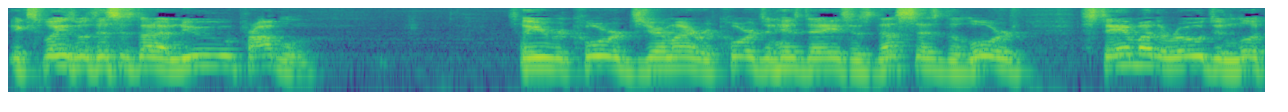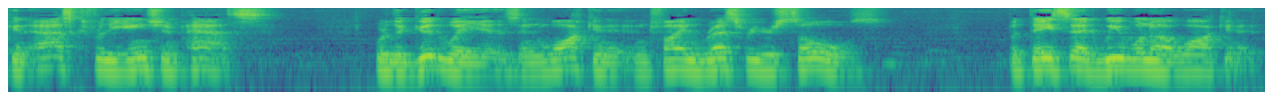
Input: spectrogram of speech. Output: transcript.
explains what this is not a new problem. So he records, Jeremiah records in his day, says, Thus says the Lord, stand by the roads and look and ask for the ancient paths where the good way is, and walk in it and find rest for your souls. But they said, We will not walk in it.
